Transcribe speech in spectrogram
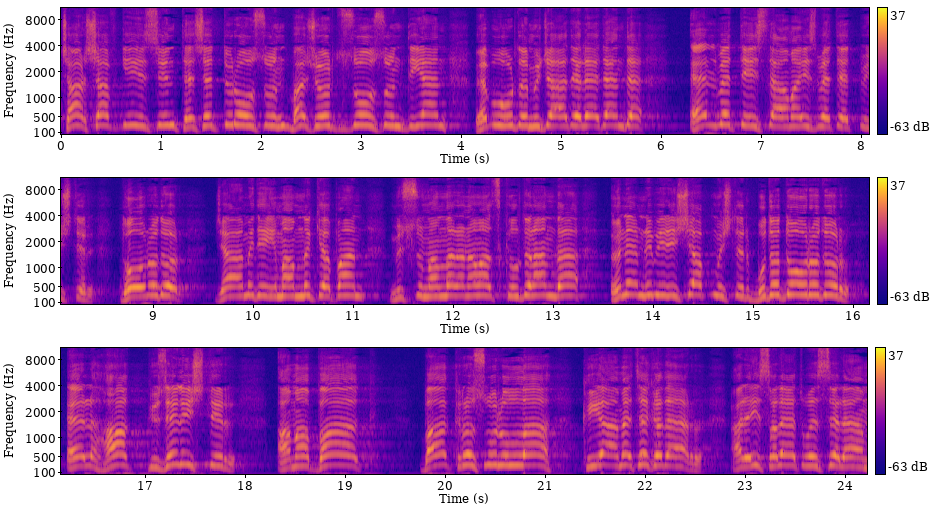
çarşaf giysin, tesettür olsun, başörtüsü olsun diyen ve burada mücadele eden de elbette İslam'a hizmet etmiştir. Doğrudur camide imamlık yapan, Müslümanlara namaz kıldıran da önemli bir iş yapmıştır. Bu da doğrudur. El hak güzel iştir. Ama bak, bak Resulullah kıyamete kadar aleyhissalatü vesselam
